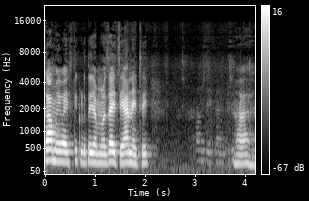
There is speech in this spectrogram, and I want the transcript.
काम आहे वाईस तिकडं त्याच्यामुळं जायचंय आणायचंय. हा हा.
